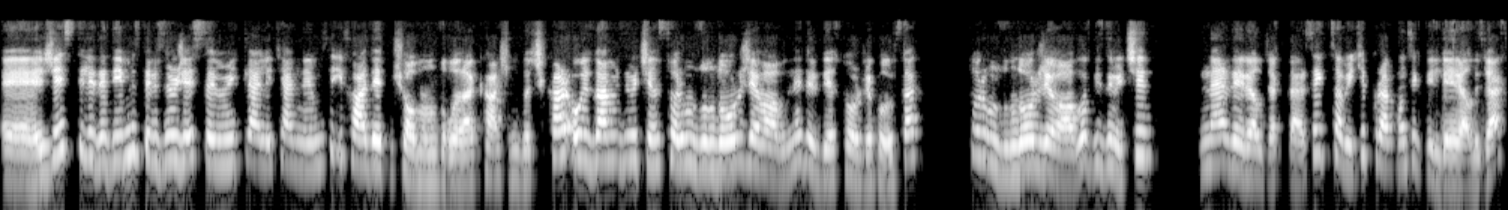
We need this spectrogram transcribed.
E, jest dili dediğimizde bizim jest ve mimiklerle kendilerimizi ifade etmiş olmamız olarak karşımıza çıkar. O yüzden bizim için sorumuzun doğru cevabı nedir diye soracak olursak, sorumuzun doğru cevabı bizim için nerede yer alacak dersek tabii ki pragmatik dilde yer alacak.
